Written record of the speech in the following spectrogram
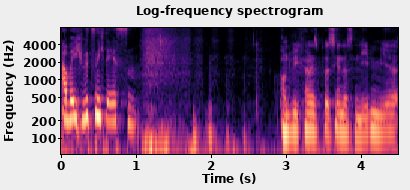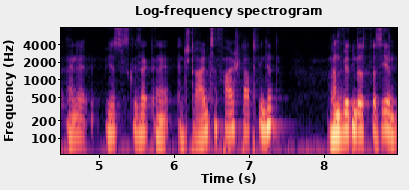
Aber ich würde es nicht essen. Und wie kann es passieren, dass neben mir eine, wie hast du es gesagt, eine, ein Strahlenzerfall stattfindet? Wann wird denn das passieren?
